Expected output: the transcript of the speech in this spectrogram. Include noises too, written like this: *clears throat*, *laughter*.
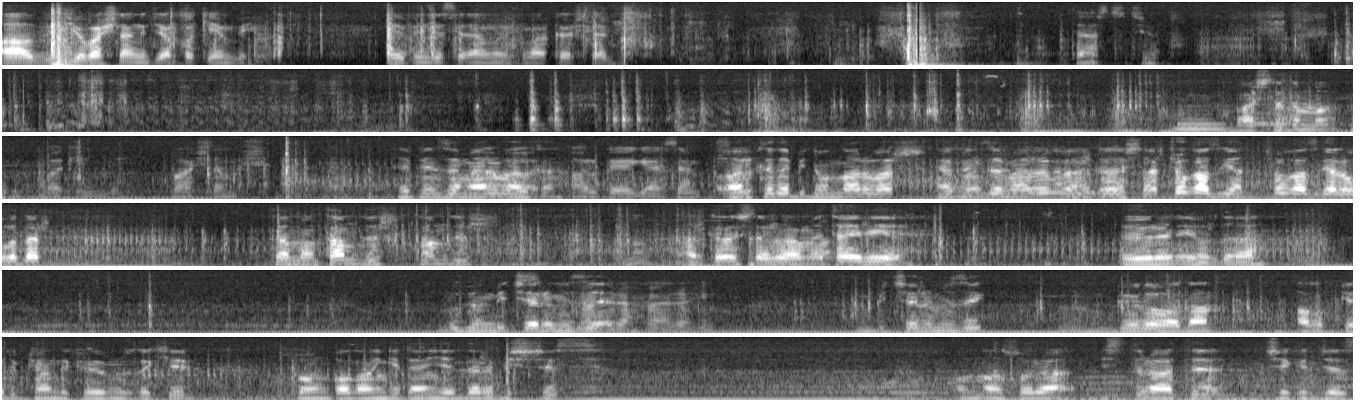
Abi video başlangıcı yap bakayım bir. Hepinize selamünaleyküm arkadaşlar. Ters tutuyor. Başladın mı? Bakayım bir. Başlamış. Hepinize merhaba. Ar- arka- Arkaya gelsem. şey- Arkada bidonlar var. Hepinize merhaba arkadaşlar. Çok az gel. Çok az gel o kadar. Tamam tamdır. Tamdır. Tamam. Arkadaşlar Rahmet Hayriye öğreniyor daha. Bugün biçerimizi biçerimizi Gölova'dan alıp gelip kendi köyümüzdeki son kalan giden yerleri biçeceğiz. Ondan sonra istirahate çekileceğiz.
